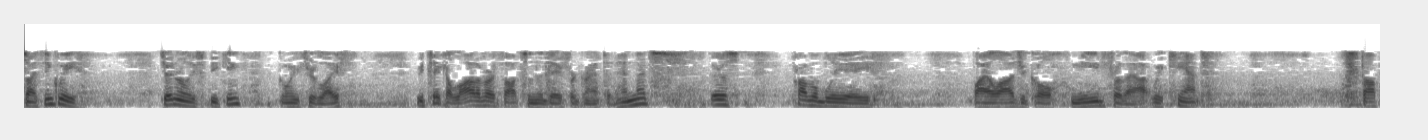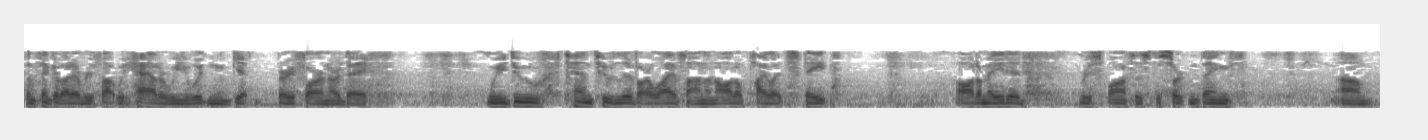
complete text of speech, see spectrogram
So I think we, generally speaking, going through life, we take a lot of our thoughts in the day for granted, and that's there's probably a biological need for that. We can't stop and think about every thought we had, or we wouldn't get very far in our day. We do tend to live our lives on an autopilot state, automated responses to certain things. Um,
